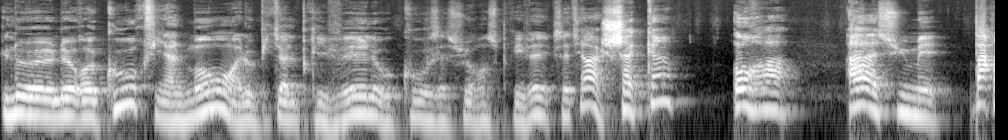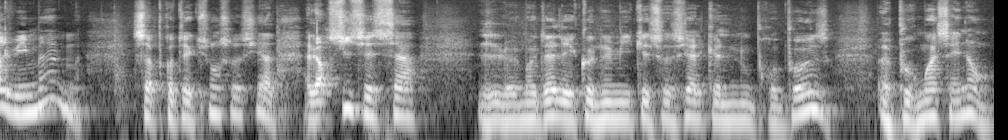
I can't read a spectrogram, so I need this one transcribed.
Le, recours finalement à l'hôpital privé, aux cours assurances privées, etc. Chacun aura à assumer par lui-même sa protection sociale. Alors si c'est ça le modèle économique et social qu'elle nous propose, euh, pour moi c'est non.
